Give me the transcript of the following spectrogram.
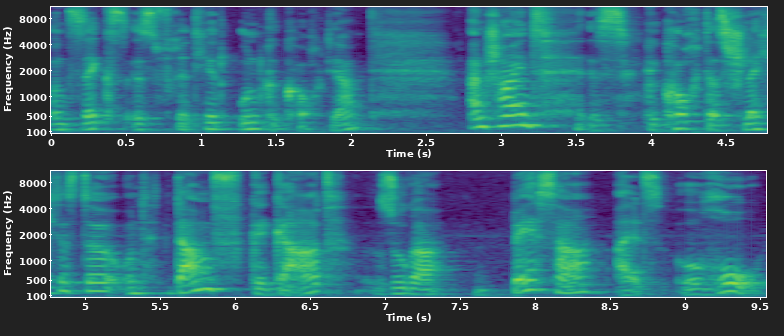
und 6 ist frittiert und gekocht. Ja? Anscheinend ist gekocht das Schlechteste und Dampf gegart sogar besser als roh.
